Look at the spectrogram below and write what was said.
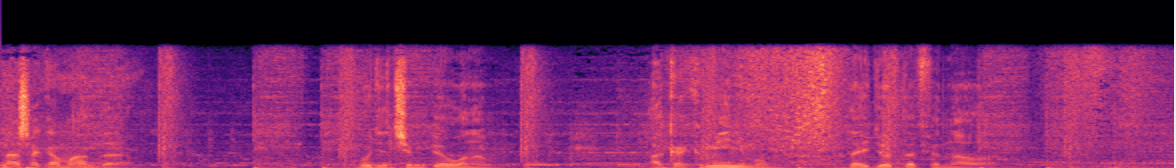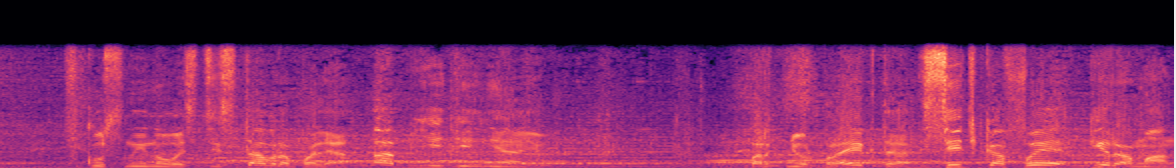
Наша команда будет чемпионом, а как минимум дойдет до финала. Вкусные новости Ставрополя объединяют. Партнер проекта – сеть кафе «Гироман».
